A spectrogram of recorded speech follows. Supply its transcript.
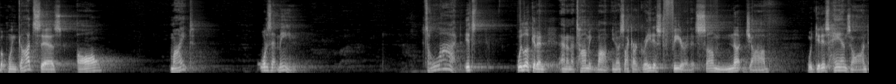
But when God says all might, what does that mean? It's a lot. It's we look at an, at an atomic bomb. You know, it's like our greatest fear that some nut job would get his hands on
